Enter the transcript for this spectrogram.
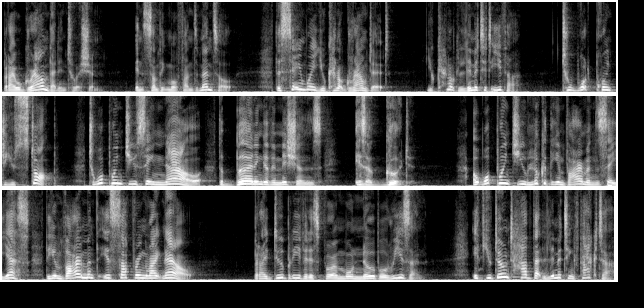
but I will ground that intuition in something more fundamental. The same way you cannot ground it, you cannot limit it either. To what point do you stop? To what point do you say now the burning of emissions is a good? At what point do you look at the environment and say, yes, the environment is suffering right now, but I do believe it is for a more noble reason? If you don't have that limiting factor,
